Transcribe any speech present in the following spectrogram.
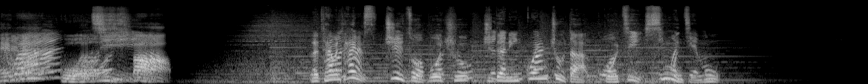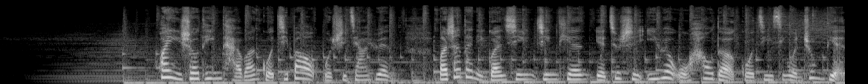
台湾国际报，The Taiwan Times 制作播出，值得您关注的国际新闻节目。欢迎收听台湾国际报，我是佳苑，马上带你关心今天，也就是一月五号的国际新闻重点。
